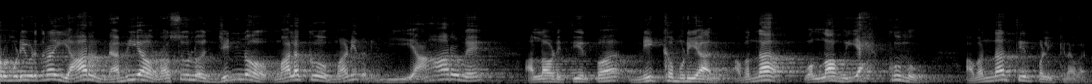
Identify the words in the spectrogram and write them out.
ஒரு முடிவெடுத்தனா யார்? நபியா ரசூலோ ஜின்னோ மலக்கோ மனிதன் யாருமே அல்லாவுடைய தீர்ப்பை நீக்க முடியாது. அவன்தான் வல்லாஹு யஹ்குமு. அவன்தான் தீர்ப்பளிக்கிறவன்.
